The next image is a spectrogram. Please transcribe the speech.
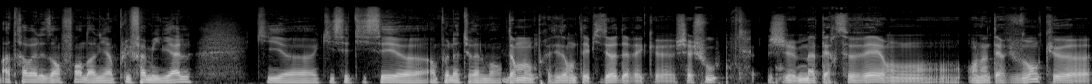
à travers les enfants, d'un lien plus familial qui, euh, qui s'est tissé euh, un peu naturellement. Dans mon précédent épisode avec euh, Chachou, je m'apercevais en, en interviewant que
